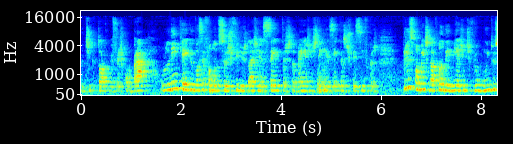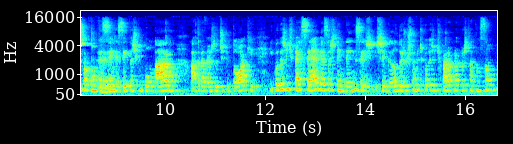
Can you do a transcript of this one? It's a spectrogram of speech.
o, TikTok me fez comprar. O link aí que você falou dos seus filhos das receitas também, a gente tem receitas específicas. Principalmente na pandemia, a gente viu muito isso acontecer, é. receitas que bombaram através do TikTok. E quando a gente percebe essas tendências chegando, é justamente quando a gente para para prestar atenção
